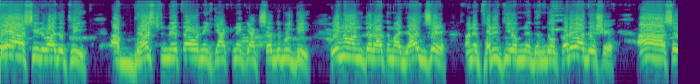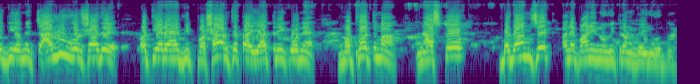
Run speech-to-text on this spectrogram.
એ આશીર્વાદથી આ ભ્રષ્ટ નેતાઓની ક્યાંક ને ક્યાંક સદબુદ્ધિ એનો અંતરાત્મા જાગશે અને ફરીથી અમને ધંધો કરવા દેશે. આ આશયથી અમે ચાલુ વરસાદે અત્યારે અહીંયાથી પસાર થતા યાત્રિકોને મફતમાં નાસ્તો બદામ શેક અને પાણીનું વિતરણ કર્યું હતું.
